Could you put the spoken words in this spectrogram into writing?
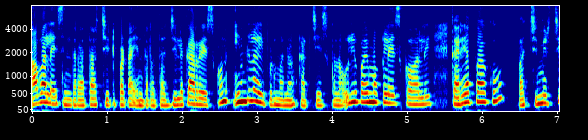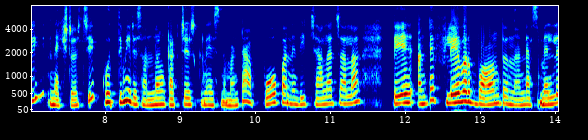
ఆవాలు వేసిన తర్వాత తర్వాత చిటిపట అయిన తర్వాత జీలకర్ర వేసుకొని ఇందులో ఇప్పుడు మనం కట్ చేసుకున్న ఉల్లిపాయ ముక్కలు వేసుకోవాలి. కరివేపాకు పచ్చిమిర్చి నెక్స్ట్ వచ్చి కొత్తిమీర సన్నం కట్ చేసుకుని వేసినామంటే ఆ పోపు అనేది చాలా చాలా టే అంటే ఫ్లేవర్ బాగుంటుందండి. ఆ స్మెల్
